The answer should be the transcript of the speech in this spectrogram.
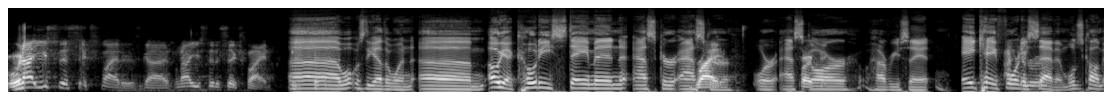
We're not used to the six fighters, guys. We're not used to the six fight. uh, what was the other one? Um, oh yeah, Cody Stamann, Asker Asker, right. or Askar, Perfect. however you say it. AK forty seven. We'll just call him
